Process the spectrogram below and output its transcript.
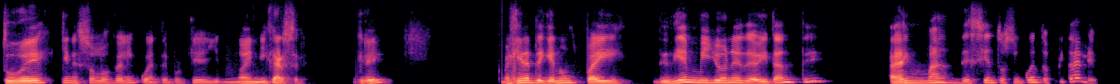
tú ves quiénes son los delincuentes, porque no hay ni cárcel. Imagínate que en un país de 10 millones de habitantes hay más de 150 hospitales.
